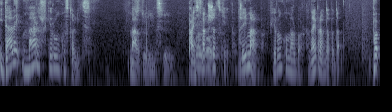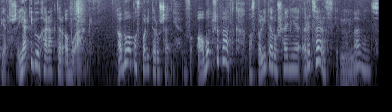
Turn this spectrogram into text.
i dalej marsz w kierunku stolicy. Mal- Stolicy. państwa Malborka. krzeckiego, czyli Malbork, w kierunku Malborka, najprawdopodobniej. Po pierwsze, jaki był charakter obu armii? To było pospolite ruszenie. W obu przypadkach pospolite ruszenie rycerskie, prawda? więc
